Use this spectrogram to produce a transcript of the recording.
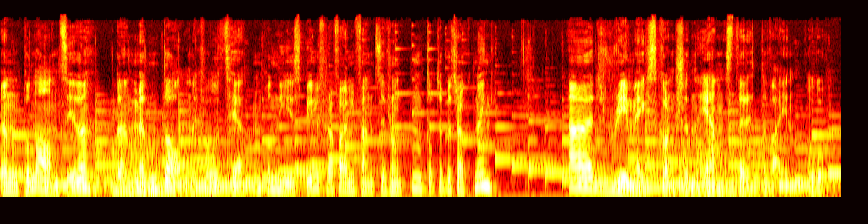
Men på den annen side, med den dalende kvaliteten på nye spill fra Final Fantasy-fronten tatt i betraktning, er remakes kanskje den eneste rette veien å gå.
